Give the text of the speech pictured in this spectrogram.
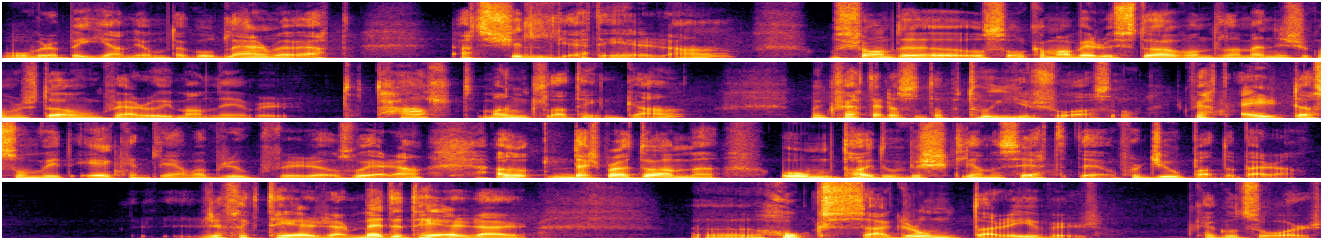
och vara ben om det god lär mig att att skilja det. Ja? Och så det och så kan man være i støvun til at människor kommer i støvun hver og man är totalt mangla tänka. Men kvart är det som tar på så alltså. Kvart er det som vi egentligen har bruk för det och så är det. Alltså det er ikke bare att døme om tar du verkligen sett det och fordjupa det bara. Reflekterer, mediterer, uh, huxa, gruntar över hva Guds ord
